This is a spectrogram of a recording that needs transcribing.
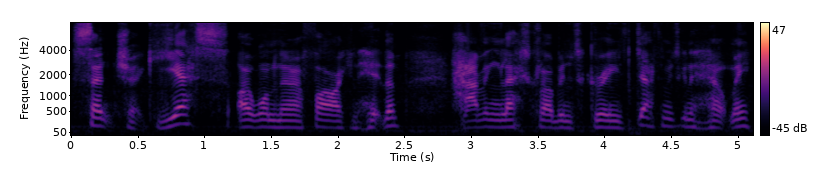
centric. Yes, I want to know how far I can hit them. Having less club into greens definitely is going to help me.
